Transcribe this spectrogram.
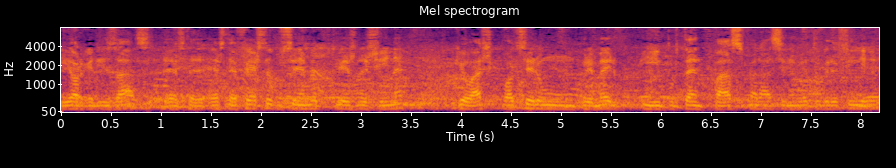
e organizar esta, esta festa do cinema português na China, que eu acho que pode ser um primeiro e importante passo para a cinematografia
